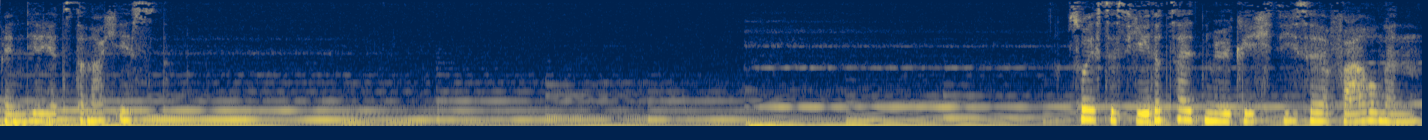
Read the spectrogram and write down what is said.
wenn dir jetzt danach ist. So ist es jederzeit möglich, diese Erfahrungen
